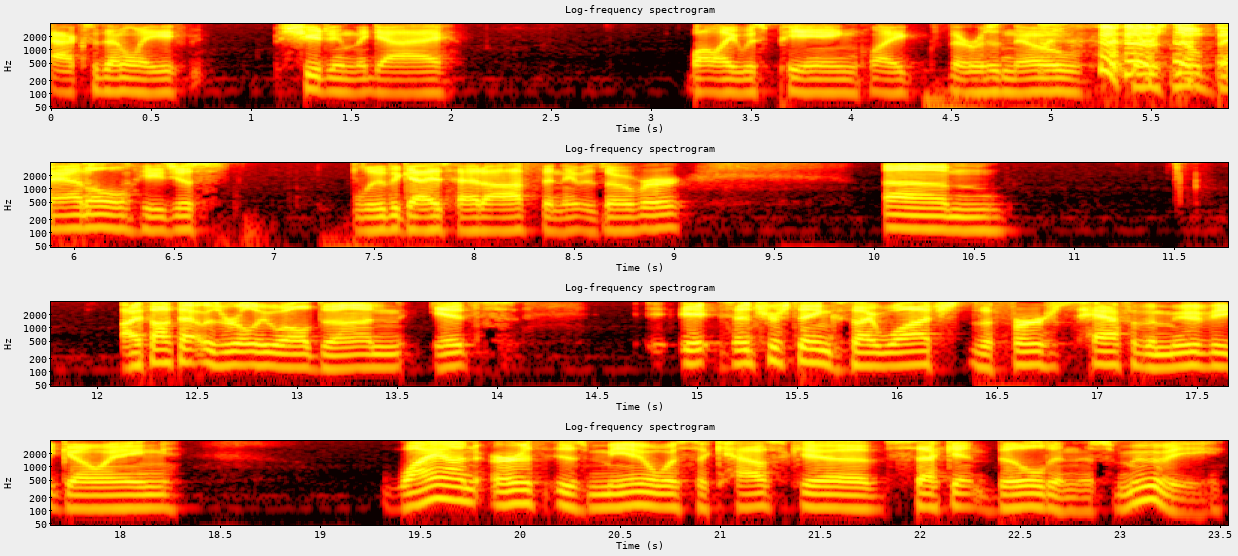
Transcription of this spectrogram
accidentally shooting the guy while he was peeing like there was no there was no battle he just blew the guy's head off and it was over um, I thought that was really well done. It's it's interesting because I watched the first half of the movie going, why on earth is Mia Wasikowska second build in this movie?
